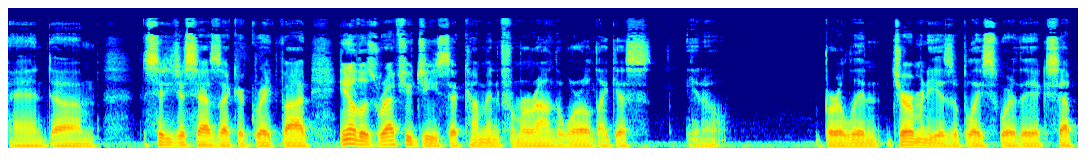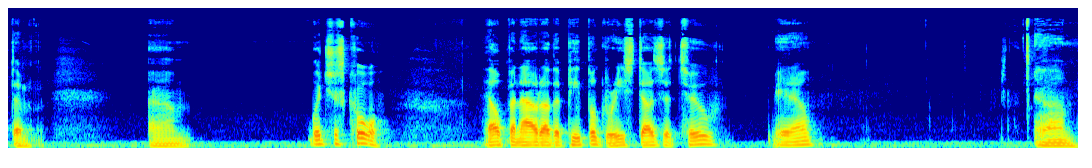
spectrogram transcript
And um, the city just has like a great vibe. You know, those refugees that come in from around the world, I guess, you know, Berlin, Germany is a place where they accept them, um, which is cool helping out other people. Greece does it too, you know. Um,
